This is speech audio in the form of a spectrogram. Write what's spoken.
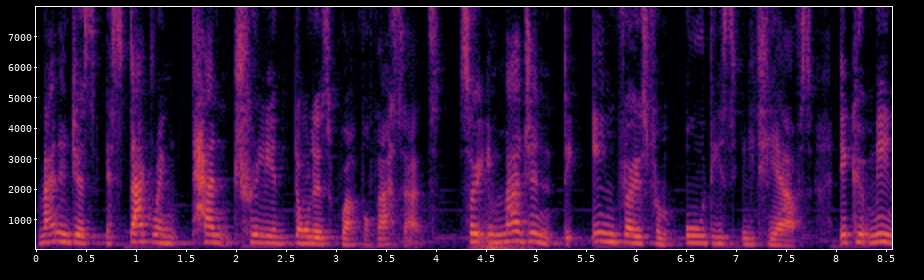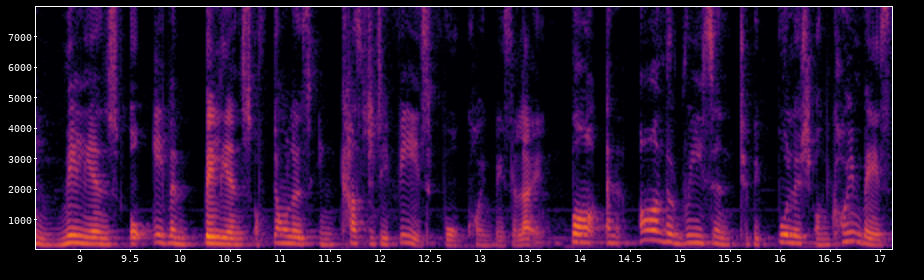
manages a staggering $10 trillion worth of assets. So imagine the inflows from all these ETFs. It could mean millions or even billions of dollars in custody fees for Coinbase alone. But another reason to be bullish on Coinbase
